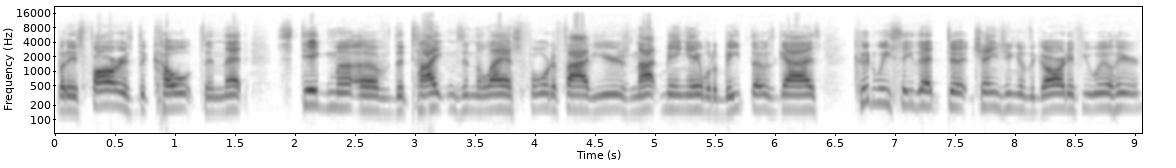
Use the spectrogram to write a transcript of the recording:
But as far as the Colts and that stigma of the Titans in the last four to five years not being able to beat those guys, could we see that uh, changing of the guard, if you will, here?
